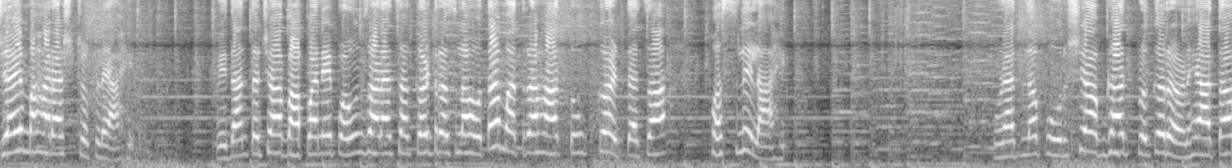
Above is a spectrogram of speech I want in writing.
जय महाराष्ट्रकडे आहे. वेदांतच्या बापाने पळून जाण्याचा कट रचला होता मात्र हा तो कट त्याचा फसलेला आहे. पुण्यातलं पोरशे अपघात प्रकरण हे आता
